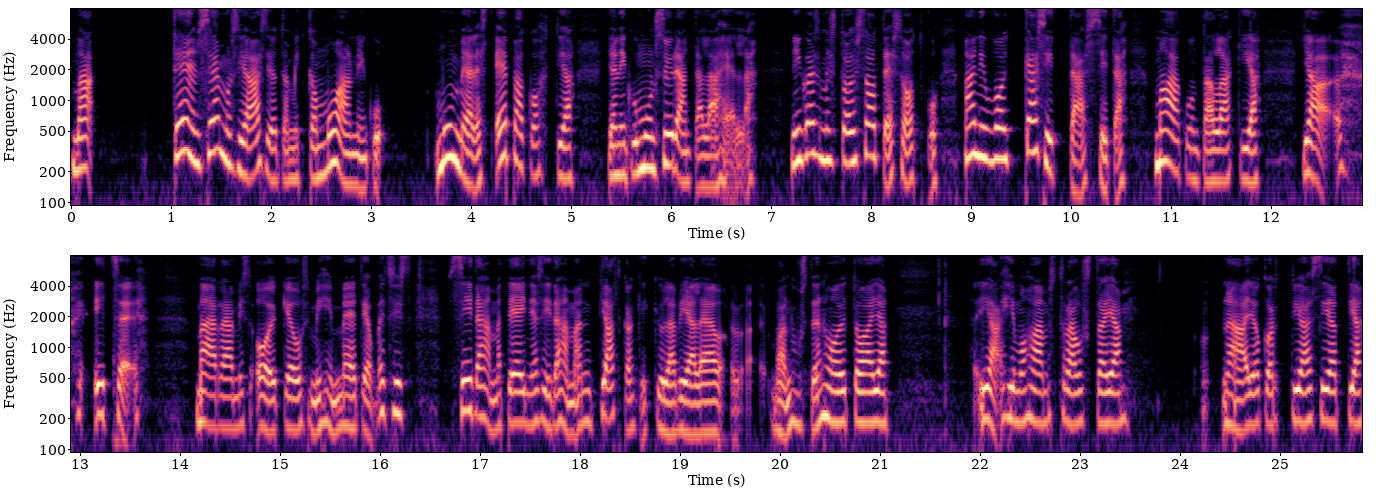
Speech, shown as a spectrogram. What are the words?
mä teen semmoisia asioita, mitkä on mua niin kuin, mun mielestä epäkohtia ja niin kuin mun sydäntä lähellä. Niin kuin esimerkiksi toi sote-sotku. Mä en niin voi käsittää sitä maakuntalakia ja itse määräämisoikeus, mihin meet. Ja, siis siitähän mä tein ja siitähän mä nyt jatkankin kyllä vielä ja vanhustenhoitoa ja, ja himohamstrausta ja nämä ajokorttiasiat. Ja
